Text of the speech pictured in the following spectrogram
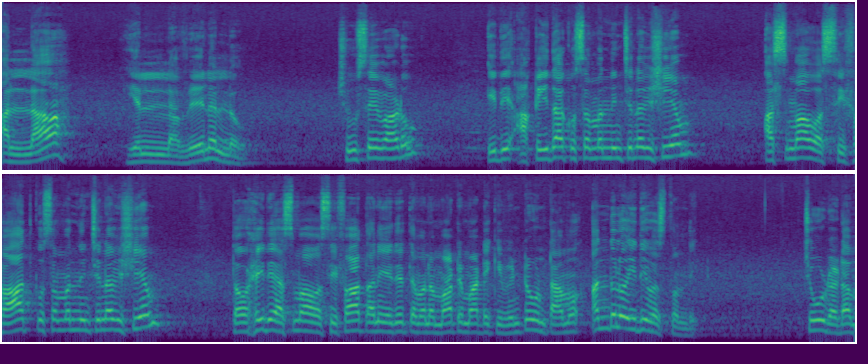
అల్లాహ్ ఎల్ల వేలల్లో చూసేవాడు. ఇది అకీదాకు సంబంధించిన విషయం అస్మా వ సిఫాత్కు సంబంధించిన విషయం తౌహీద్ అస్మా సిఫాత్ అని ఏదైతే మనం మాటి మాటికి వింటూ ఉంటామో అందులో ఇది వస్తుంది. చూడడం.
